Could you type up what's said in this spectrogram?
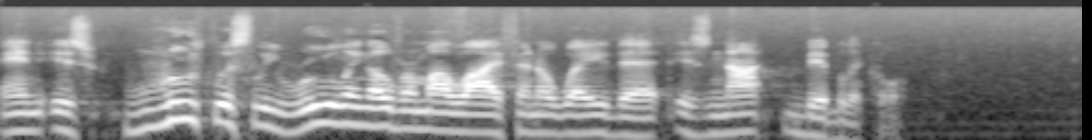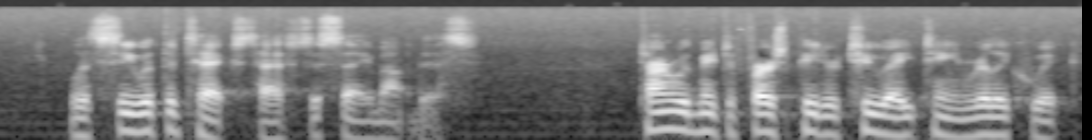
and is ruthlessly ruling over my life in a way that is not biblical. Let's see what the text has to say about this. Turn with me to 1 Peter 2:18 really quick.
